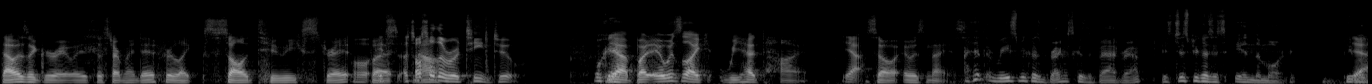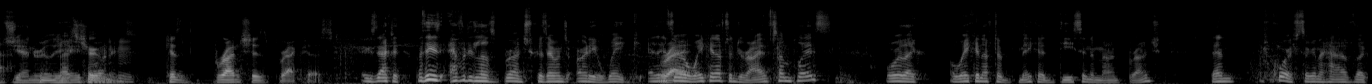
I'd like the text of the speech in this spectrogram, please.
that was a great way to start my day for like solid two weeks straight. Well, but it's it's also the routine too. Okay. yeah, but it was like we had time, Yeah. so it was nice. I think the reason because breakfast gets a bad rap is just because it's in the morning. People Yeah. generally mm, that's hate true. mornings. Mm-hmm. Because brunch is breakfast. Exactly. But the thing is, everybody loves brunch because everyone's already awake. And if they're awake enough to drive someplace, or like awake enough to make a decent amount brunch, then of course they're gonna have like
